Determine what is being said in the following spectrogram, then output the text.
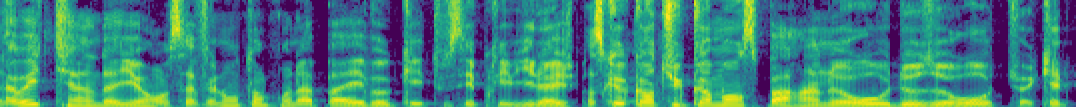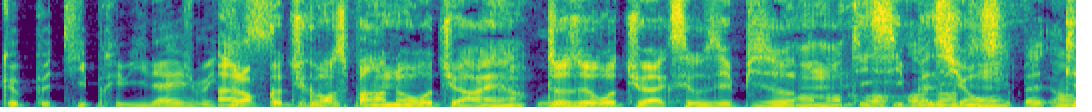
Ah oui, tiens, d'ailleurs, ça fait longtemps qu'on n'a pas évoqué tous ces privilèges. Parce que quand tu commences par 1 euro ou 2 euros, tu as quelques petits privilèges, mais Alors quand tu commences par un euro, tu as rien. 2 euros, tu as accès aux épisodes en En- en anticipation. anticipa- en, 15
